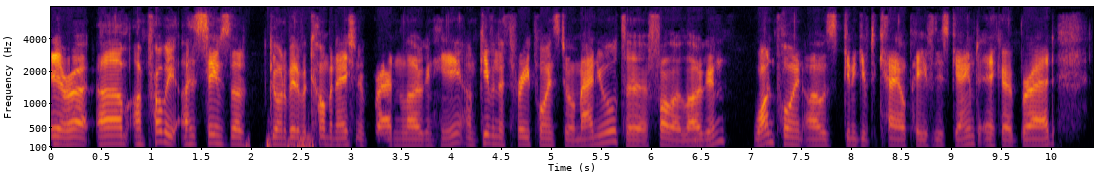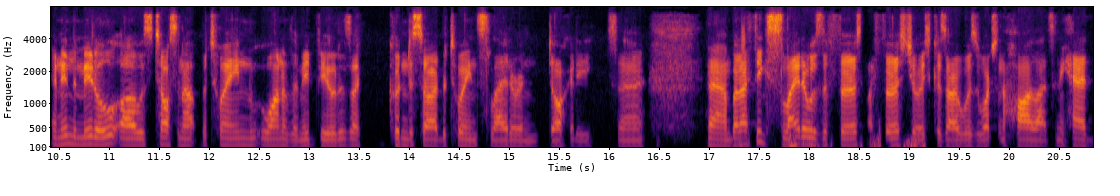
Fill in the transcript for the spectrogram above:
Yeah, right. Um, I'm probably. It seems to have gone a bit of a combination of Brad and Logan here. I'm giving the three points to Emmanuel to follow Logan. One point I was going to give to KLP for this game to echo Brad, and in the middle I was tossing up between one of the midfielders. I couldn't decide between Slater and Docherty. So, um, but I think Slater was the first my first choice because I was watching the highlights and he had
